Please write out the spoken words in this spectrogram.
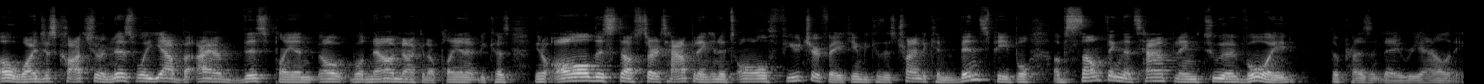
oh, well, I just caught you in this. Well, yeah, but I have this plan. Oh, well, now I'm not to plan it because, you know, all this stuff starts happening and it's all future faking because it's trying to convince people of something that's happening to avoid the present day reality.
